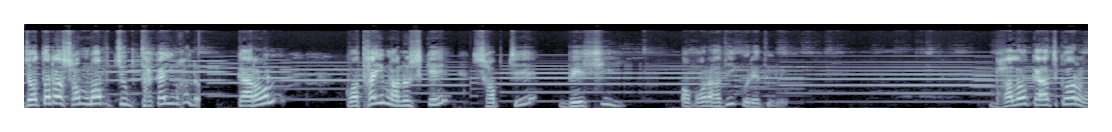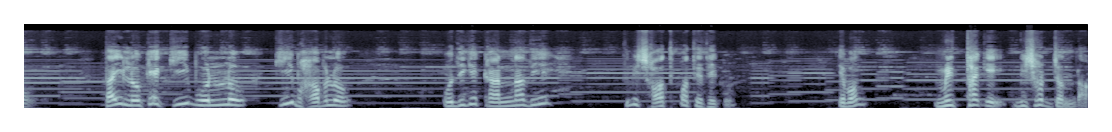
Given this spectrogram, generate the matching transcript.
যতটা সম্ভব চুপ থাকাই ভালো। কারণ, কথাই মানুষকে সবচেয়ে বেশি অপরাধী করে তোলে। ভালো কাজ করো, তাই লোকে কি বলল, কি ভাবলো, ওদিকে কান্না দিয়ে তুমি সৎ পথে থেকো এবং মিথ্যাকে বিসর্জন দাও।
